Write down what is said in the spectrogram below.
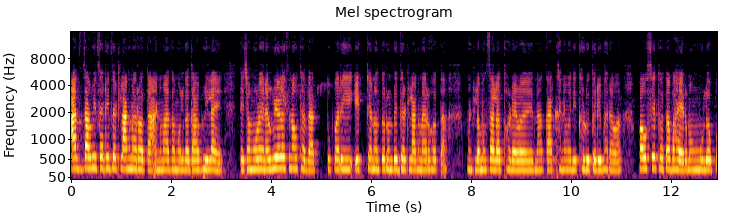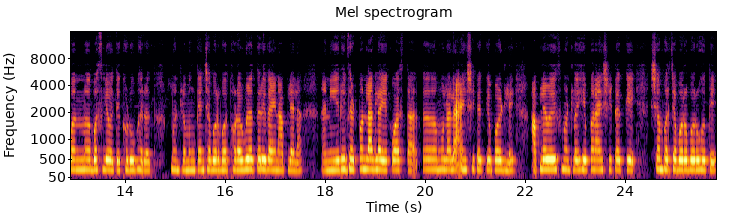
आज दहावीचा रिझल्ट लागणार होता आणि माझा मुलगा दहावीला आहे. त्याच्यामुळे ना वेळच नव्हता जात. दुपारी एकच्या नंतरून रिझल्ट लागणार होता. म्हटलं मग चला थोड्या वेळ ना कारखान्यामध्ये खडू तरी भरावा. पाऊस येत होता बाहेर. मग मुलं पण बसले होते खडू भरत. म्हटलं मग त्यांच्याबरोबर थोडा वेळ तरी जाईन आपल्याला. आणि रिझल्ट पण लागला एक वाजता. तर मुलाला ऐंशी टक्के पडले. आपल्या वेळेस म्हटलं हे पण ऐंशी टक्के शंभरच्या बरोबर होते.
